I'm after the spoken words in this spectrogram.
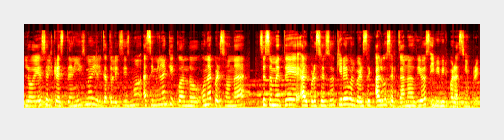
lo es el cristianismo y el catolicismo asimilan que cuando una persona se somete al proceso quiere volverse algo cercano a Dios y vivir para siempre.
